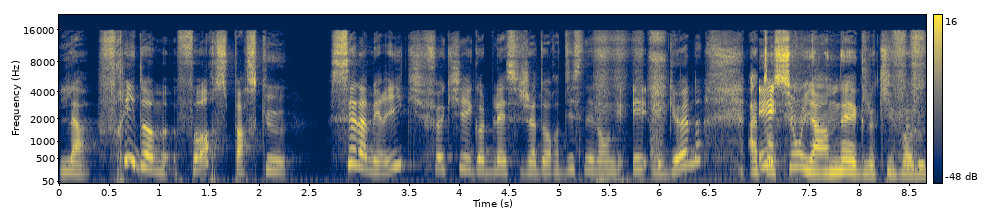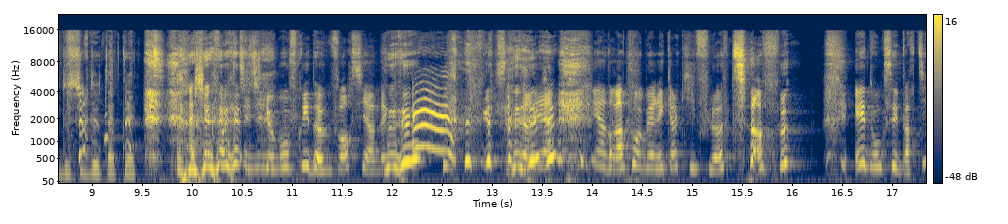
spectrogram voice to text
la Freedom Force parce que c'est l'Amérique, fuck yeah, God bless, j'adore Disneyland et les guns. Attention, il y a un aigle qui vole au-dessus de ta tête. À chaque fois que tu dis le mot Freedom Force, il y a un derrière, et un drapeau américain qui flotte un peu. Et donc c'est parti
